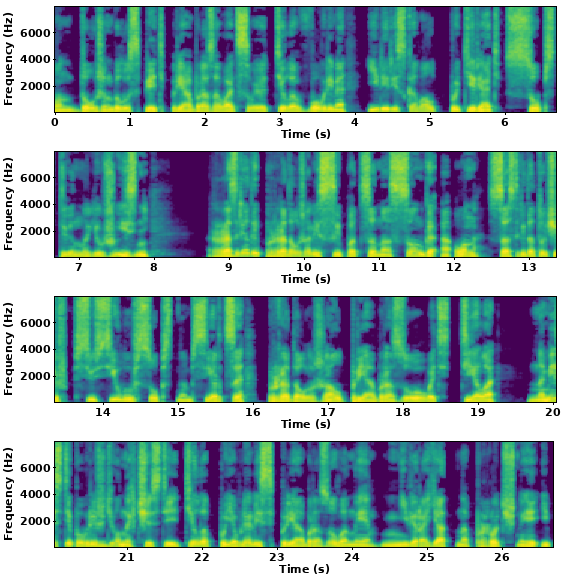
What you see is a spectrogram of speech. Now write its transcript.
он должен был успеть преобразовать свое тело вовремя или рисковал потерять собственную жизнь. Разряды продолжали сыпаться на Сонга, а он, сосредоточив всю силу в собственном сердце, продолжал преобразовывать тело – на месте поврежденных частей тела появлялись преобразованные, невероятно прочные и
